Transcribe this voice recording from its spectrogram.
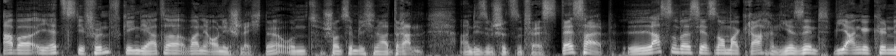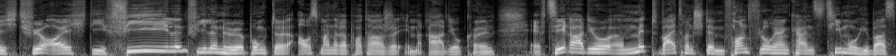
Aber jetzt die fünf gegen die Hertha waren ja auch nicht schlecht, ne? Und schon ziemlich nah dran an diesem Schützenfest. Deshalb lassen wir es jetzt nochmal krachen. Hier sind, wie angekündigt, für euch die vielen, vielen Höhepunkte aus meiner Reportage im Radio Köln FC Radio äh, mit weiteren Stimmen von Florian K Kanz, Timo Hübers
